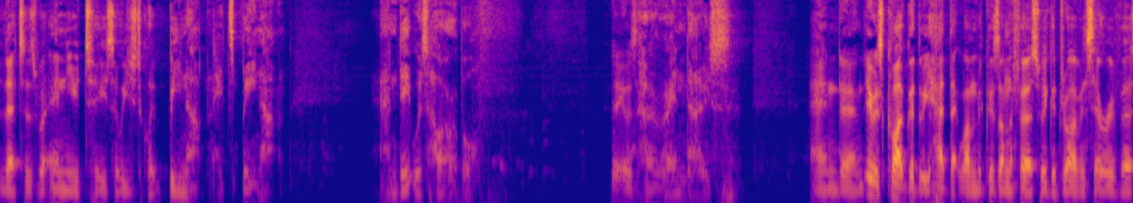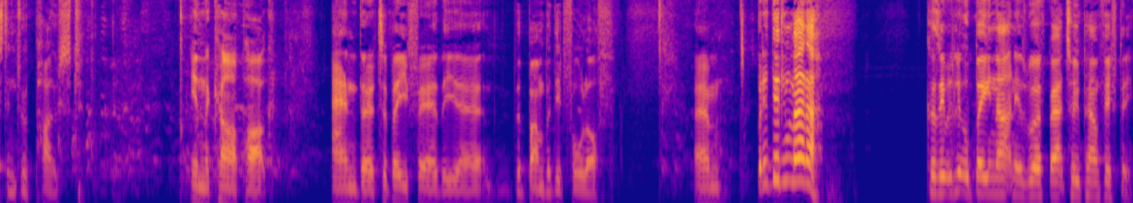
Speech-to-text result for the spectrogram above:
letters were N U T, so we used to call it B Nut. It's B Nut. And it was horrible. It was horrendous. And um, it was quite good that we had that one because on the first week of driving, Sarah reversed into a post in the car park. And uh, to be fair, the, uh, the bumper did fall off. Um, but it didn't matter because it was a little B nut and it was worth about £2.50.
